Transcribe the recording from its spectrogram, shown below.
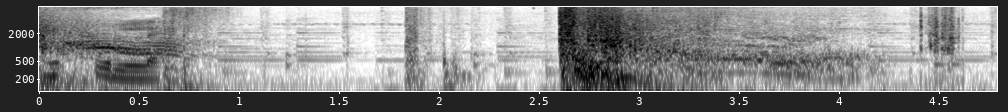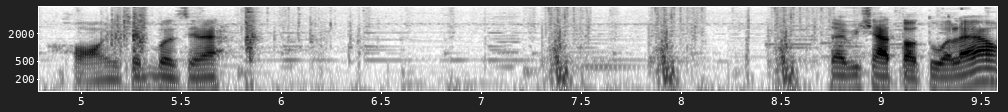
ไม่คุณเลย ของอยู่ชั้นบนสินะ ได้วิชาต่อตัวแล้ว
